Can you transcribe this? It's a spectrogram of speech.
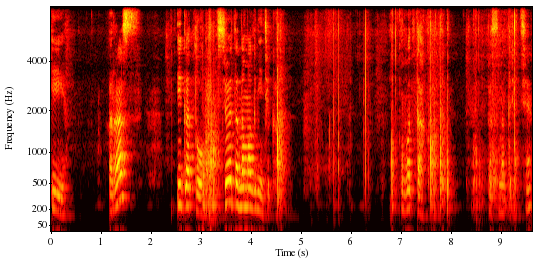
И раз и готово. Все это на магнитиках. Вот так вот. Посмотрите.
